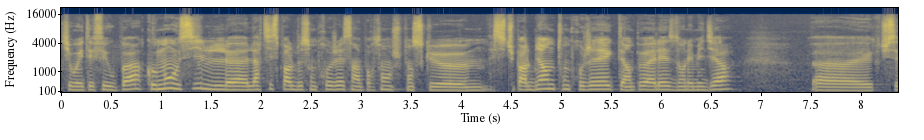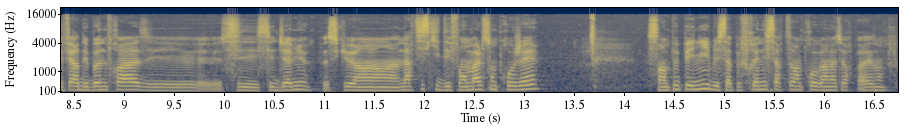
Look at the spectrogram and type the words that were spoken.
qui ont été faits ou pas. Comment aussi l'artiste parle de son projet, c'est important. Je pense que si tu parles bien de ton projet, que tu es un peu à l'aise dans les médias, et que tu sais faire des bonnes phrases, c'est déjà mieux. Parce qu'un un artiste qui défend mal son projet, c'est un peu pénible et ça peut freiner certains programmateurs, par exemple.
